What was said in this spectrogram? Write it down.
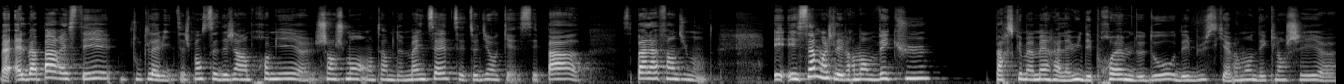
bah, elle va pas rester toute la vie. Je pense que c'est déjà un premier euh, changement en termes de mindset, c'est de te dire, ok, c'est pas, pas la fin du monde. Et, ça, moi, je l'ai vraiment vécu parce que ma mère, elle a eu des problèmes de dos au début, ce qui a vraiment déclenché euh,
